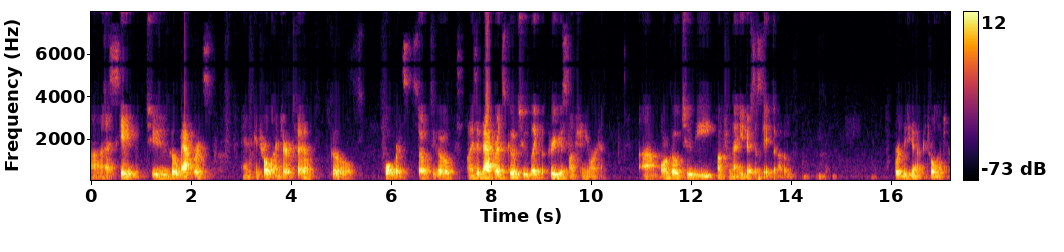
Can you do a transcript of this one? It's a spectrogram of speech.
uh, escape to go backwards, and control enter to go forwards. So to go, when I say backwards, go to like the previous function you were in um, or go to the function that you just escaped out of for the uh, control enter.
